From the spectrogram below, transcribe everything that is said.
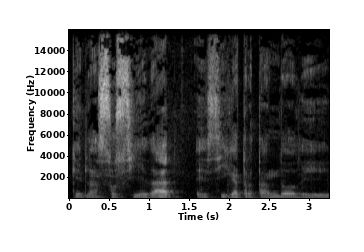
que la sociedad eh, siga tratando de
